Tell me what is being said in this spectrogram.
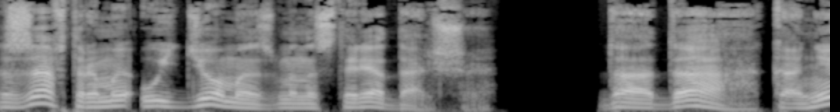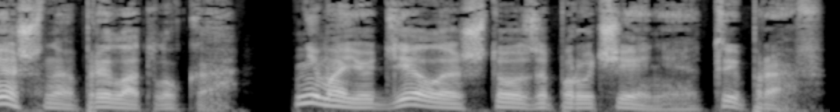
Завтра мы уйдем из монастыря дальше. Да-да, конечно, прилад Лука. Не мое дело, что за поручение, ты прав.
